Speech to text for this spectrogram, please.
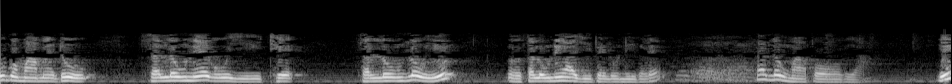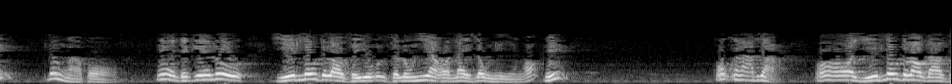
ဥပမာမဲ့တို့ဇလုံးထဲကိုရည်ထက်ဇလုံးလှုပ်ရင်ဇလုံးထဲကရည်ပဲလို့နေတယ်လေအဲ့လှုပ်မှာပေါ့ဗျာဟင်လှုပ်မှာပေါ့အဲတကယ်လို့ရေလှုပ်တော့ဇယုံဇလုံးကြီးကလိုက်လှုပ်နေရင်ဟောဟင် ဟုတ်ကလားဗျာဩရေလှုပ်တော့တာဇ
